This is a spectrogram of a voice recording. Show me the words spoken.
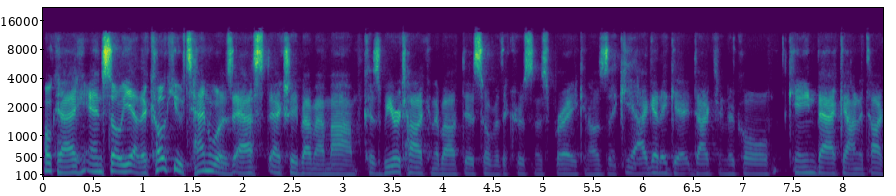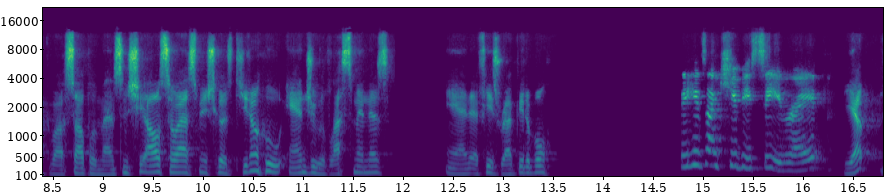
Okay. And so, yeah, the CoQ10 was asked actually by my mom because we were talking about this over the Christmas break. And I was like, yeah, I got to get Dr. Nicole Cain back on to talk about supplements. And she also asked me, she goes, do you know who Andrew Lessman is and if he's reputable? He's on QVC, right? Yep.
